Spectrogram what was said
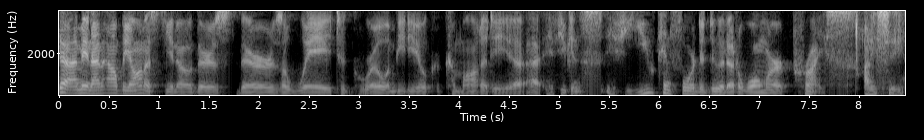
Yeah, I mean, and I'll be honest. You know, there's there's a way to grow a mediocre commodity uh, uh, if you can if you can afford to do it at a Walmart price. I see.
